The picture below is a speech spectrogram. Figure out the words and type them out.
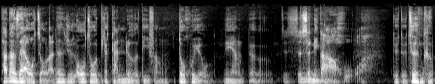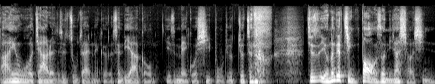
它当然在欧洲啦，但是就是欧洲比较干热的地方，都会有那样的森森林林大大火对对，这很可怕，因为我有家人是住在那个圣地亚哥，也是美国西部，就就真的就是有那个警报的时候，你要小心。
